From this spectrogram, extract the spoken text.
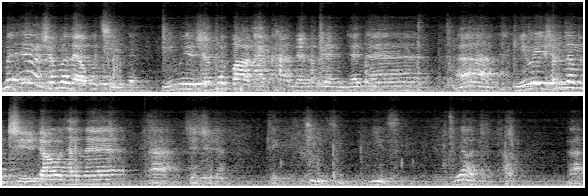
没有什么了不起的。你为什么把它看得那么认真呢？啊，你为什么那么执着它呢？啊，这是啊，这个寂静的意思。不要执着啊！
